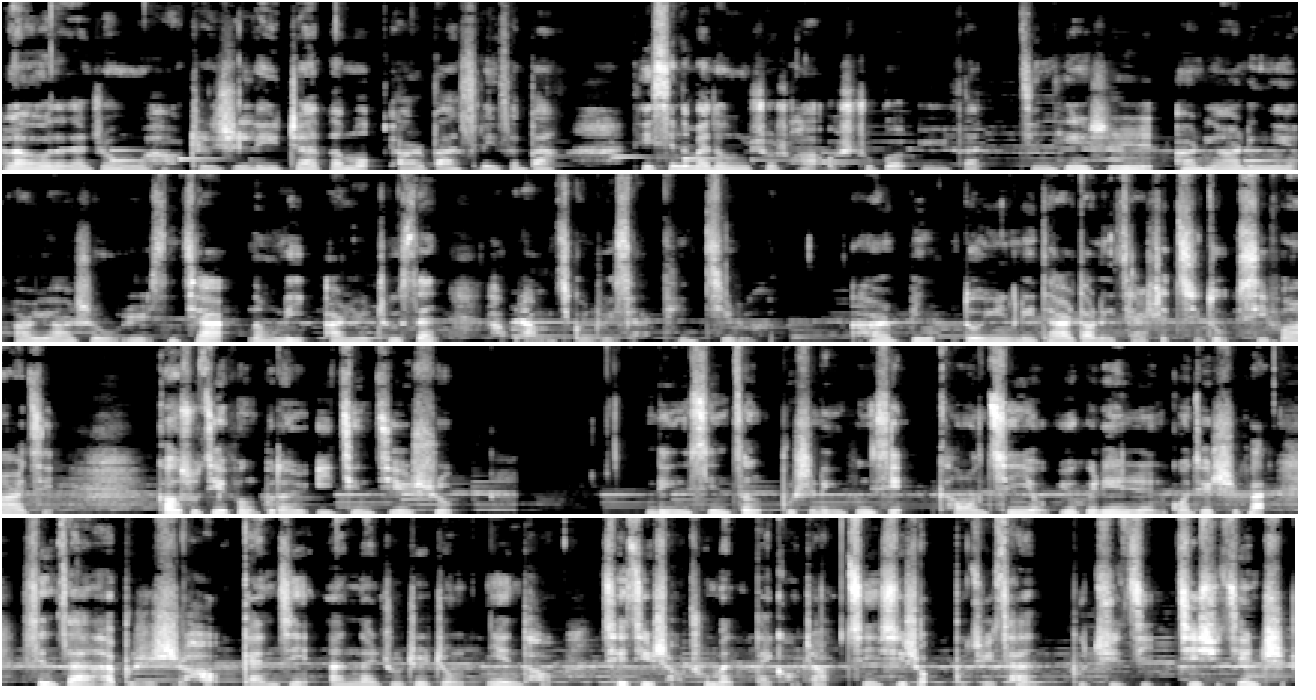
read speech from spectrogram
Hello，大家中午好，这里是荔枝 FM 幺二八四零三八，听心的脉动说实话，我是主播于帆。今天是二零二零年二月二十五日，星期二，农历二月初三。好，让我们一起关注一下天气如何。哈尔滨多云，零下二到零下十七度，西风二级。高速解封不等于疫情结束，零新增不是零风险。看望亲友、约会恋人、逛街吃饭，现在还不是时候，赶紧按耐住这种念头，切记少出门，戴口罩，勤洗手，不聚餐，不聚集，继续坚持，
